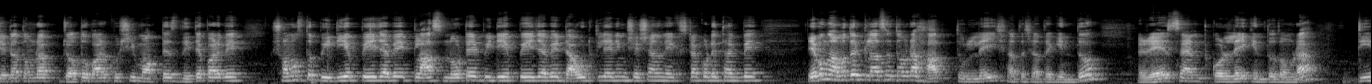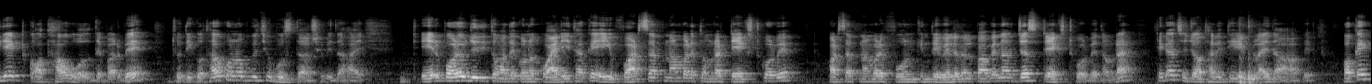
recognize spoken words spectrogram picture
যেটা তোমরা যতবার খুশি মক টেস্ট দিতে পারবে। সমস্ত পিডিএফ পেয়ে যাবে ক্লাস নোটের পিডিএফ পেয়ে যাবে ডাউট ক্লিয়ারিং সেশন এক্সট্রা করে থাকবে। এবং আমাদের ক্লাসে তোমরা হাত তুললেই সাথে সাথে কিন্তু রেস অ্যান্ড করলেই কিন্তু তোমরা ডিরেক্ট কথাও বলতে পারবে। যদি কোথাও কোনো কিছু বুঝতে অসুবিধা হয়। এরপরেও যদি তোমাদের কোনো কোয়ারি থাকে, এই হোয়াটসঅ্যাপ নাম্বারে তোমরা টেক্সট করবে। হোয়াটসঅ্যাপ নাম্বারে ফোন কিন্তু অ্যাভেলেবেল পাবে না জাস্ট টেক্সট করবে তোমরা। ঠিক আছে? যথারীতি রিপ্লাই দেওয়া হবে। ওকে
